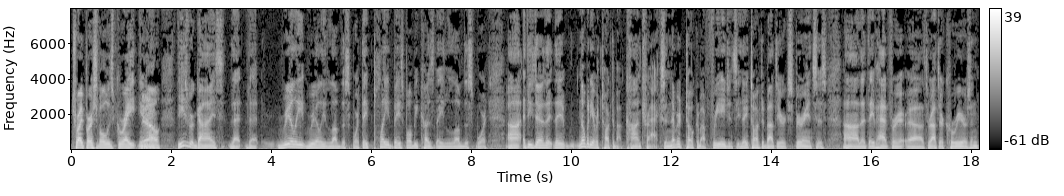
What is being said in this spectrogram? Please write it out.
Troy Percival was great. You Yeah. know, these were guys that that really really loved the sport. They played baseball because they loved the sport. Uh, at these dinners, they, they nobody ever talked about contracts and never talked about free agency. They talked about their experiences uh, that they've had for uh, throughout their careers. And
